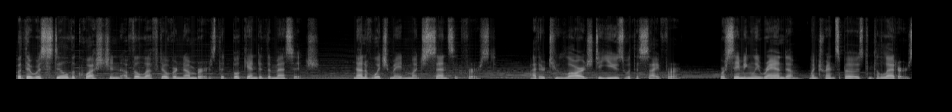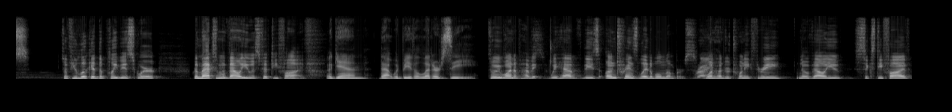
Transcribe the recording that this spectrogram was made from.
But there was still the question of the leftover numbers that bookended the message, none of which made much sense at first, either too large to use with a cipher, or seemingly random when transposed into letters. so if you look at the Polybius square, the maximum value is 55. Again, that would be the letter Z. So we wind up having we have these untranslatable numbers. Right. 123, no value, 65,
